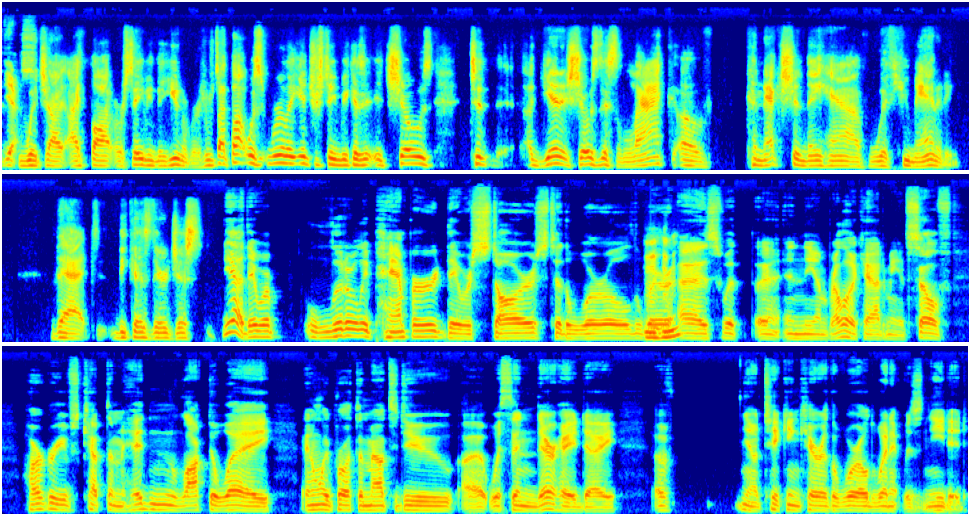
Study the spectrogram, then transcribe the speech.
Yes. which I, I thought, or saving the universe, which I thought was really interesting because it, it shows to, again, it shows this lack of connection they have with humanity that because they're just Yeah, they were literally pampered. They were stars to the world. Mhm. Whereas with uh, in the Umbrella Academy itself, Hargreaves kept them hidden, locked away, and only brought them out to do uh, within their heyday of you know taking care of the world when it was needed.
